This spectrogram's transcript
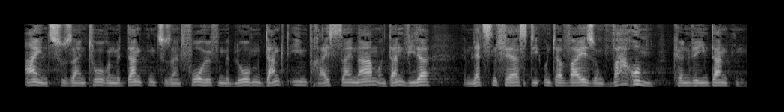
ein zu seinen Toren mit Danken, zu seinen Vorhöfen mit Loben, dankt ihm, preist seinen Namen und dann wieder im letzten Vers die Unterweisung. Warum können wir ihm danken?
